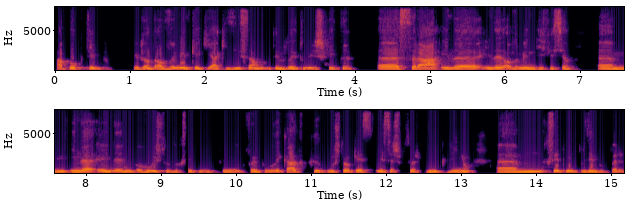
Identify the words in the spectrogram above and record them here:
há pouco tempo. E, portanto, obviamente que aqui a aquisição, em termos de leitura e escrita, uh, será ainda, ainda, obviamente, difícil. Um, ainda, ainda houve um estudo recentemente que, foi publicado que mostrou que essas pessoas, por exemplo, que vinham um, recentemente, por exemplo, para,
